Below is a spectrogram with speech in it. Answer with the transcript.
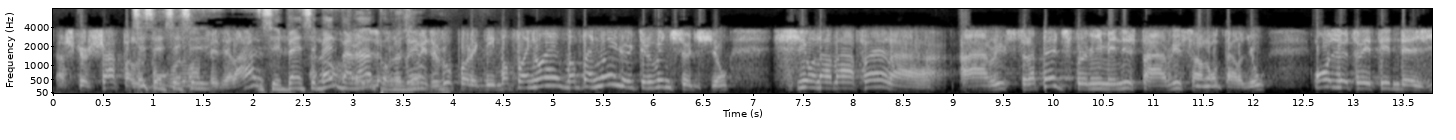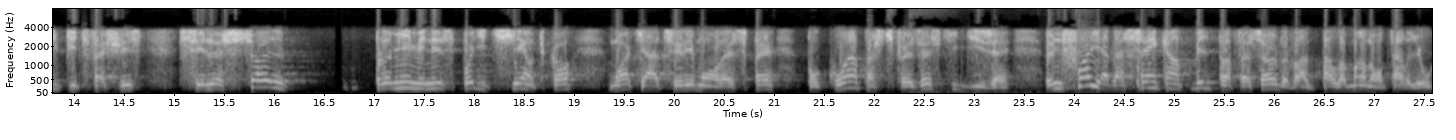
parce que je par le gouvernement fédéral. C'est bien, c'est bien valable pour eux. Le problème est toujours pas réglé. Bon, pas loin, bon, pas loin, il a trouvé une solution. Si on avait affaire à, à Harris, tu te rappelles du premier ministre Harris en Ontario? On l'a traité de nazi puis de fasciste. C'est le seul premier ministre politicien, en tout cas, moi, qui a attiré mon respect. Pourquoi? Parce qu'il faisait ce qu'il disait. Une fois, il y avait 50 000 professeurs devant le Parlement d'Ontario.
